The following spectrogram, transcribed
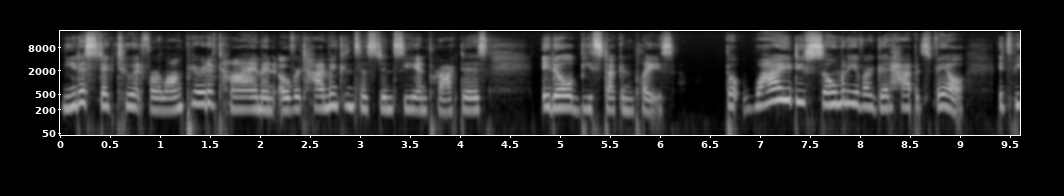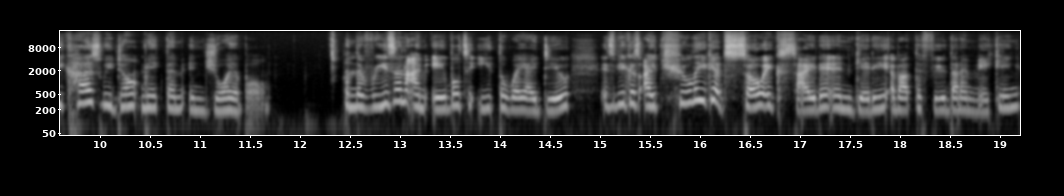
need to stick to it for a long period of time and over time and consistency and practice, it'll be stuck in place. But why do so many of our good habits fail? It's because we don't make them enjoyable. And the reason I'm able to eat the way I do is because I truly get so excited and giddy about the food that I'm making,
